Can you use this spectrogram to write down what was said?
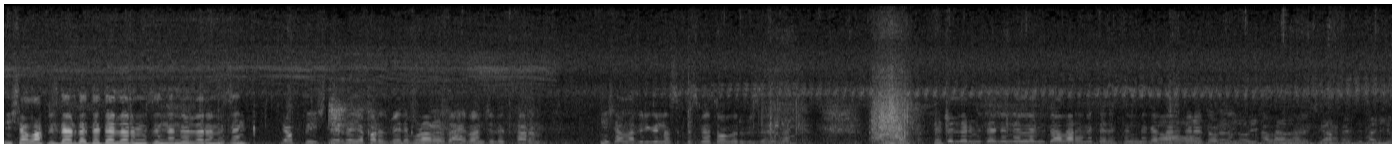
İnşallah bizler de dedelerimizin, nenelerimizin yaptığı işleri de yaparız böyle buralarda hayvancılık, tarım. İnşallah bir gün nasıl kısmet olur bizlere de. Dedelerimize, nenelerimize Allah rahmet eylesin, ne kadar cennet olsun. Allah rahmet eylesin.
